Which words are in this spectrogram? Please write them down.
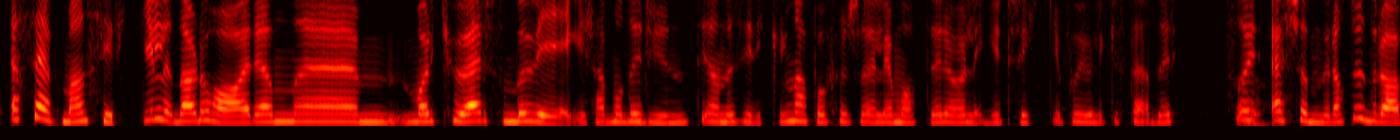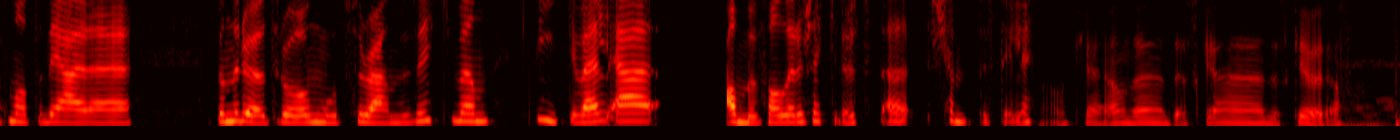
jeg ser for meg en sirkel der du har en eh, markør som beveger seg rundt i denne sirkelen da, på forskjellige måter og legger trykket på ulike steder. Så Ja. jeg skjønner at du drar måte de her, eh, den røde tråden mot surround-musikk, men likevel, jeg anbefaler å sjekke det ut. Det er kjempestilig. Ok, ja, det, det, skal jeg, det skal jeg gjøre, ja.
